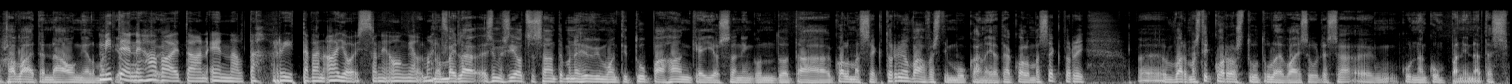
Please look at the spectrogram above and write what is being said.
havaita nämä ongelmat. Miten ne havaitaan ennalta riittävän ajoissa ne ongelmat? No meillä esimerkiksi Joutsassa on tämmöinen hyvinvointitupa-hanke, jossa niin kuin tuota, kolmas sektori on vahvasti mukana ja tämä kolmas sektori varmasti korostuu tulevaisuudessa kunnan kumppanina tässä.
